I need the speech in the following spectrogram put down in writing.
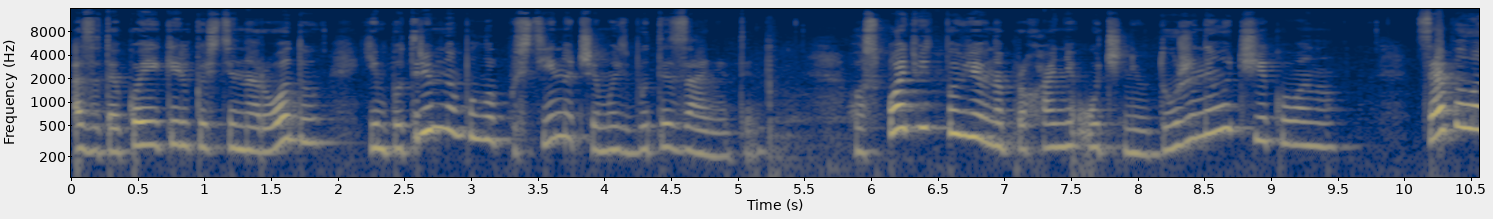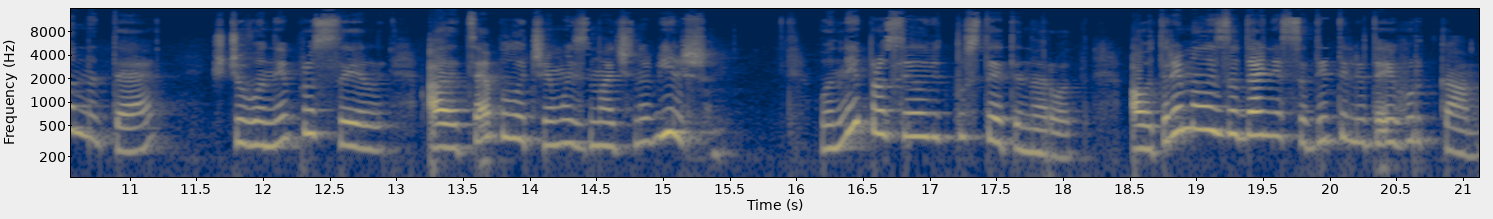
а за такої кількості народу їм потрібно було постійно чимось бути зайнятим. Господь відповів на прохання учнів дуже неочікувано. Це було не те, що вони просили, але це було чимось значно більшим. Вони просили відпустити народ, а отримали завдання садити людей гуртками,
